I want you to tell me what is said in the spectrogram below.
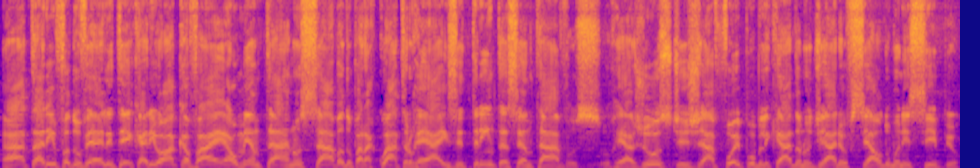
A tarifa do VLT Carioca vai aumentar no sábado para quatro reais e trinta centavos. O reajuste já foi publicado no Diário Oficial do município.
